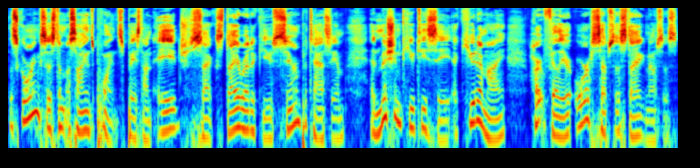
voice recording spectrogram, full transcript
The scoring system assigns points based on age, sex, diuretic use, serum potassium, admission QTC, acute MI, heart failure, or sepsis diagnosis,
